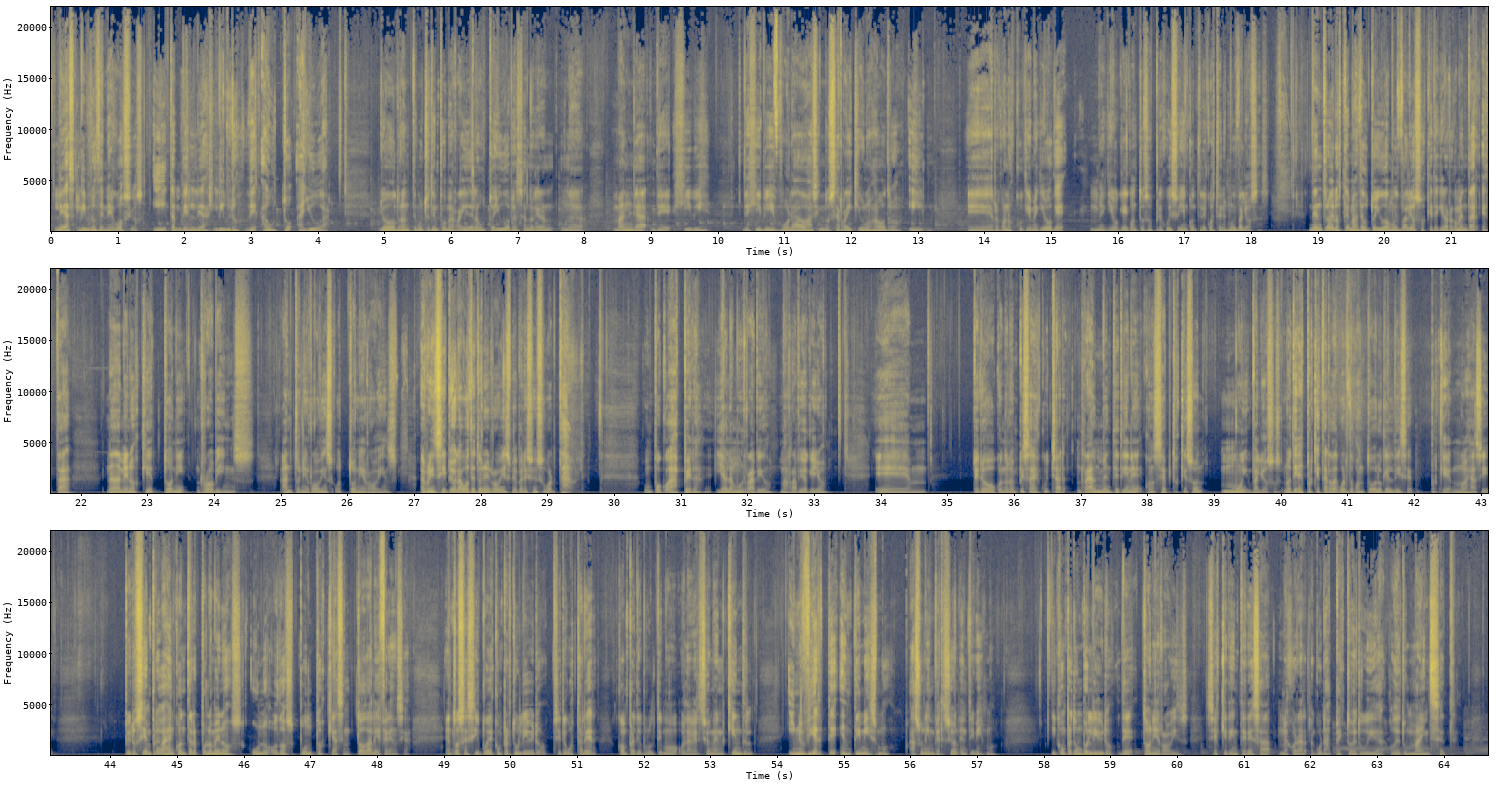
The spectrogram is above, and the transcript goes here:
leas libros de negocios y también leas libros de autoayuda. Yo durante mucho tiempo me reí de la autoayuda pensando que eran una manga de hippies, de hippies volados haciéndose reiki unos a otros y eh, reconozco que me equivoqué, me equivoqué con todos esos prejuicios y encontré cuestiones muy valiosas. Dentro de los temas de autoayuda muy valiosos que te quiero recomendar está nada menos que Tony Robbins. Anthony Robbins o Tony Robbins. Al principio la voz de Tony Robbins me pareció insoportable un poco áspera y habla muy rápido, más rápido que yo. Eh, pero cuando lo empiezas a escuchar, realmente tiene conceptos que son muy valiosos. No tienes por qué estar de acuerdo con todo lo que él dice, porque no es así, pero siempre vas a encontrar por lo menos uno o dos puntos que hacen toda la diferencia. Entonces, si puedes comprar tu libro, si te gusta leer, cómprate por último o la versión en Kindle, invierte en ti mismo, haz una inversión en ti mismo y cómprate un buen libro de Tony Robbins si es que te interesa mejorar algún aspecto de tu vida o de tu mindset,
